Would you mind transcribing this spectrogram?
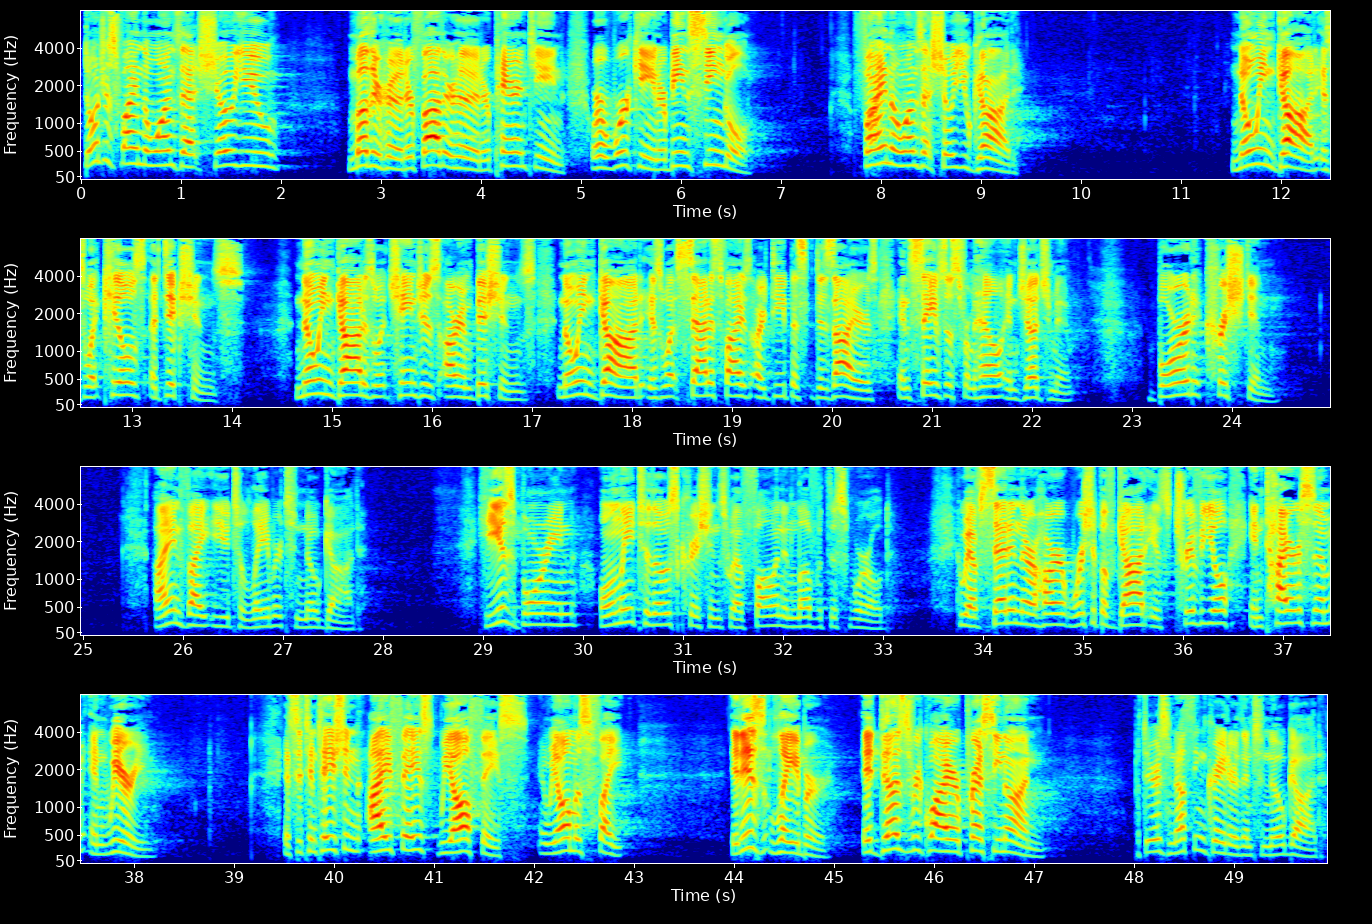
Don't just find the ones that show you motherhood or fatherhood or parenting or working or being single. Find the ones that show you God. Knowing God is what kills addictions. Knowing God is what changes our ambitions. Knowing God is what satisfies our deepest desires and saves us from hell and judgment. Bored Christian, I invite you to labor to know God. He is boring only to those Christians who have fallen in love with this world, who have said in their heart, worship of God is trivial and tiresome and weary. It's a temptation I face, we all face, and we all must fight. It is labor, it does require pressing on, but there is nothing greater than to know God.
